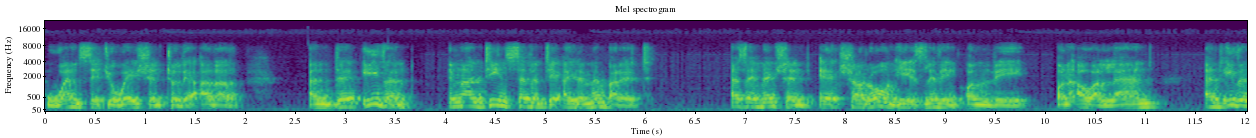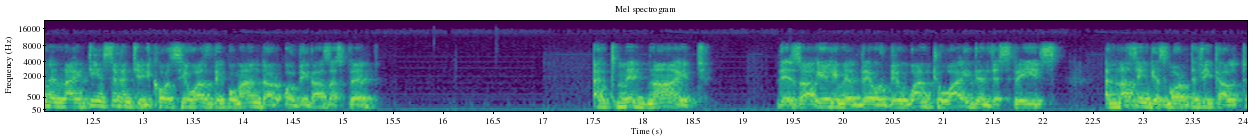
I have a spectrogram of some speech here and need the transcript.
one situation to the other. And uh, even in 1970, I remember it. As I mentioned, uh, Sharon, he is living on the on our land. And even in 1970, because he was the commander of the Gaza Strip, at midnight, the Israeli, they, they want to widen the streets and nothing is more difficult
